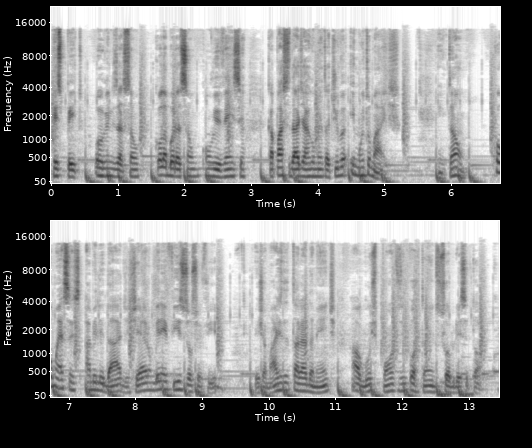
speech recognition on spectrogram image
respeito, organização, colaboração, convivência, capacidade argumentativa e muito mais. Então, como essas habilidades geram benefícios ao seu filho. Veja mais detalhadamente alguns pontos importantes sobre esse tópico.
